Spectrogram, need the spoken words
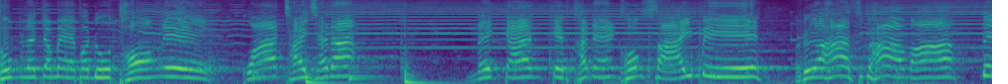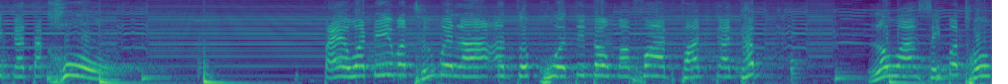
ทุมและเจ้าแม่ประดูทองนี่คว้าชัยชนะ ในการเก็บคะแนนของสายบีเรือ 55 มาด้วยกันตะคู่ แต่วันนี้มาถึงเวลาอันสมควรที่ต้องมาฟาดฟันกันครับ ระหว่างสิงห์ปทุม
